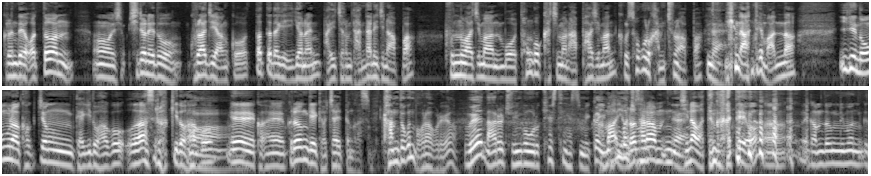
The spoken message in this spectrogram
그런데 어떤, 어, 시- 시련에도 굴하지 않고 떳떳하게 이겨낸 바위처럼 단단해지는 아빠. 분노하지만 뭐 통곡하지만 아파하지만 그걸 속으로 감추는 아빠. 네. 이게 나한테 맞나? 이게 너무나 걱정되기도 하고 의아스럽기도 하고 어. 예, 거- 예, 그런 게 교차했던 것 같습니다. 감독은 뭐라 그래요? 왜 나를 주인공으로 캐스팅했습니까? 아마 한 여러 사람 예. 지나왔던 것 같아요. 어, 네, 감독님은 그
